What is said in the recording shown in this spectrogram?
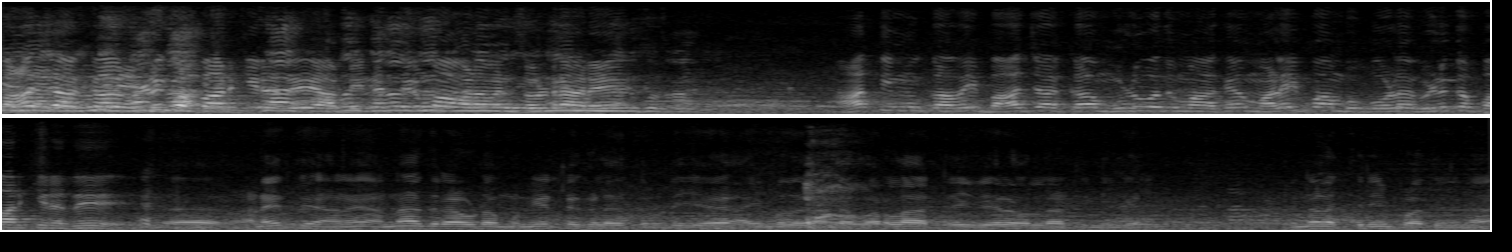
பாஜக விழுங்க பார்க்கிறது அப்படின்னு திருமாவளவன் சொல்றாரு. சொல்றாங்க அதிமுகவை பாஜக முழுவதுமாக மலைப்பாம்பு போல விழுங்க பார்க்கிறது. அனைத்து அனை- அண்ணா திராவிட முன்னேற்ற கழகத்தினுடைய ஐம்பது ஆண்டு வரலாற்றை வீர வரலாற்றை நீங்கள் பின்னால் திரும்பி பார்த்தீங்கன்னா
